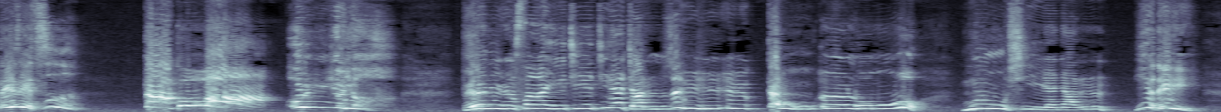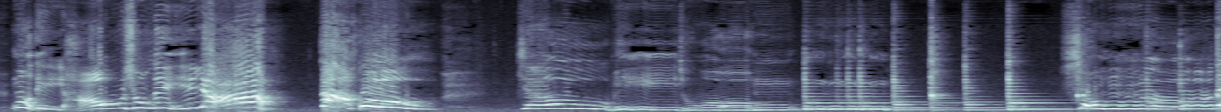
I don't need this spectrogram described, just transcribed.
在在此。大哥啊！哎呀呀！白女三一姐姐真是跟儿落母母贤人，一对我的好兄弟呀！大哥，久别重，兄弟。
